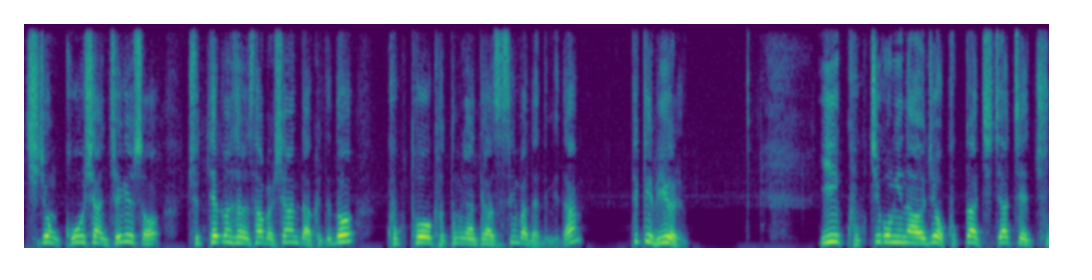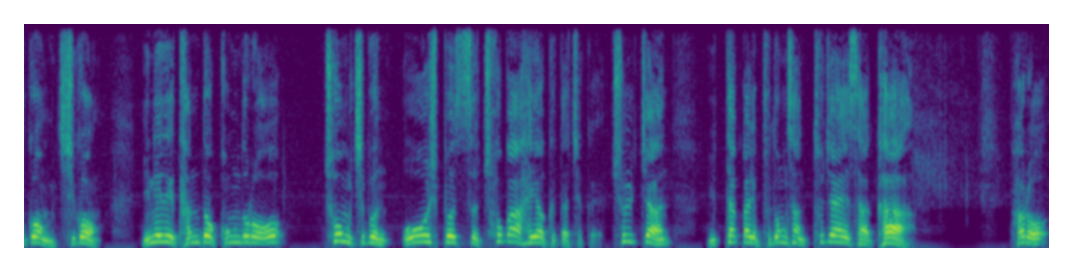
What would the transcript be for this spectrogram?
지정 고시한 지역에서 주택건설 사업을 시행한다. 그때도 국토교통부 장한테 가서 승인받아야 됩니다. 특히 리을 이 국지공이 나오죠. 국가 지자체 주공, 지공 이네들이 단독 공도로 총 지분 50% 초과하여 그따 체크해 출자한 위탁관리 부동산 투자회사가 바로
